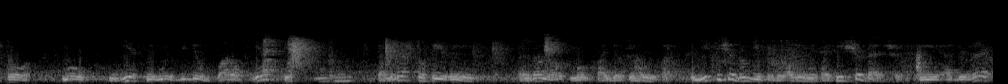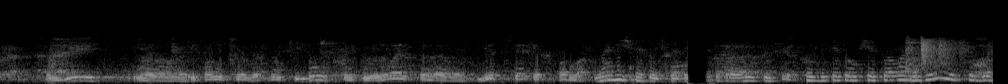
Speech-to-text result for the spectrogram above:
что, мол, если мы введем порог явки, тогда что-то изменится. Тогда народ, мол, пойдет на выбор. Есть еще другие предложения, пойти еще дальше. И обязать людей э, исполнять свой гражданский долг, то, что называется, без всяких поблаг. На личной точке может быть, главное, чтобы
